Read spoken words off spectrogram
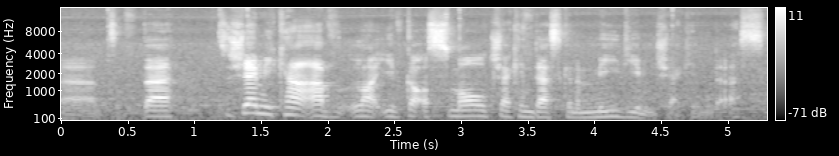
Uh, there. It's a shame you can't have, like, you've got a small check-in desk and a medium check-in desk.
